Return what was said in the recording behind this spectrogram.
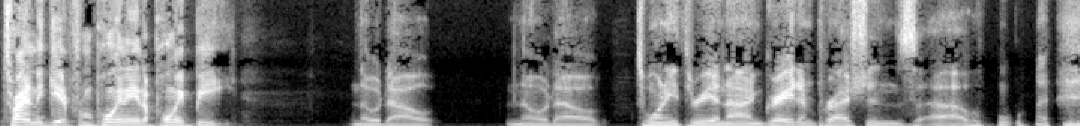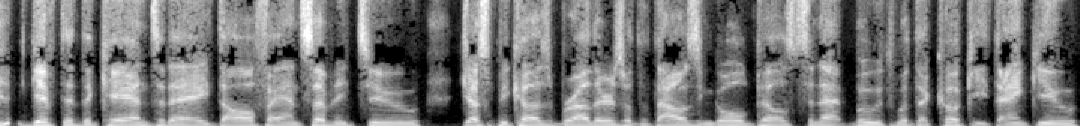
trying to get from point A to point B. No doubt. No doubt. 23 and 9. Great impressions. Uh, gifted the can today. Dolphin 72. Just because brothers with a thousand gold pills. Tanette Booth with a cookie. Thank you.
